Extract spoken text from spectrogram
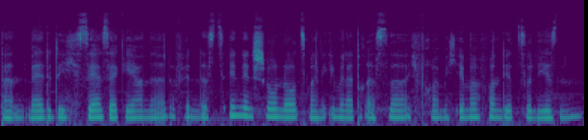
dann melde dich sehr, sehr gerne. Du findest in den Show Notes meine E-Mail-Adresse. Ich freue mich immer von dir zu lesen.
